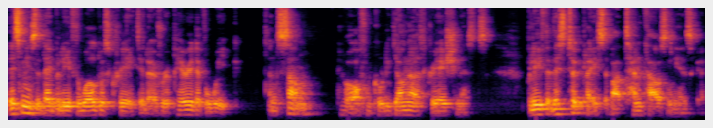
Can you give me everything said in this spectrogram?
This means that they believe the world was created over a period of a week, and some, who are often called young earth creationists, believe that this took place about 10,000 years ago.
